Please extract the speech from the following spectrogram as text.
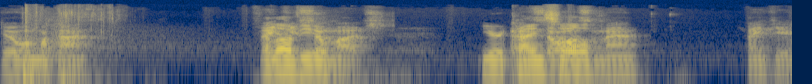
Do it one more time. I Thank love you, so much. You're a That's kind so soul. awesome, man. Thank you.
